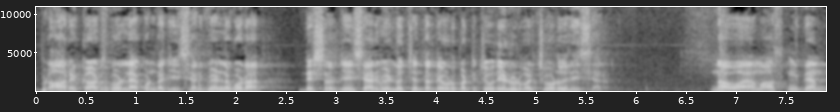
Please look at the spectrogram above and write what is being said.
ఇప్పుడు ఆ రికార్డ్స్ కూడా లేకుండా చేశారు. వీళ్ళు కూడా డిస్టర్బ్ చేశారు. వీళ్ళు వచ్చిన తర్వాత ఎవడు పట్టించుకోదు వీళ్ళు పట్టించుకోడు వదిలేశారు. Now I'm asking them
